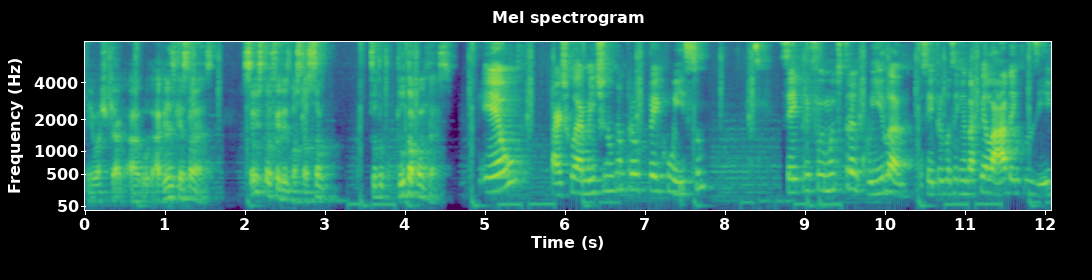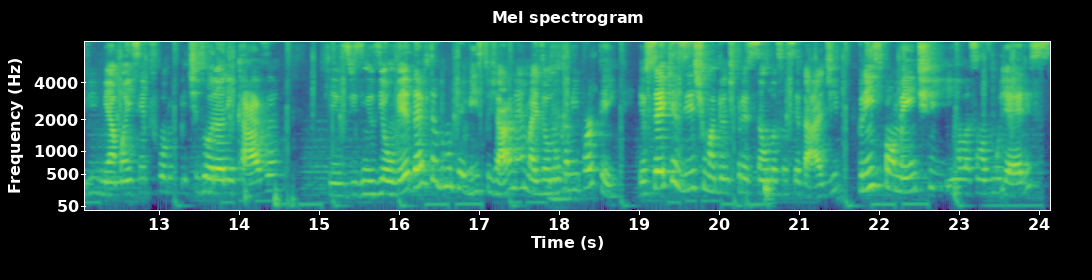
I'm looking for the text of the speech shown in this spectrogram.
Eu acho que a, a, a grande questão é essa. Se eu estou feliz numa situação, tudo, tudo acontece. Eu, particularmente, nunca me preocupei com isso sempre fui muito tranquila, eu sempre gostei de andar pelada, inclusive. Minha mãe sempre ficou me tesourando em casa, que os vizinhos iam ver, deve todo mundo ter visto já, né? Mas eu nunca me importei. Eu sei que existe uma grande pressão da sociedade, principalmente em relação às mulheres,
